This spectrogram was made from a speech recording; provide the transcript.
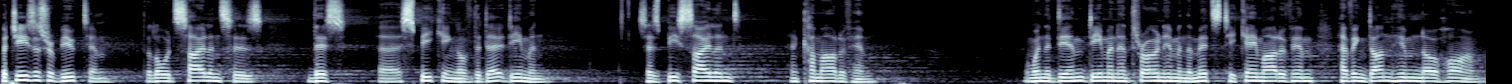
But Jesus rebuked him. The Lord silences this uh, speaking of the de- demon, says, Be silent and come out of him. And when the de- demon had thrown him in the midst, he came out of him, having done him no harm.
